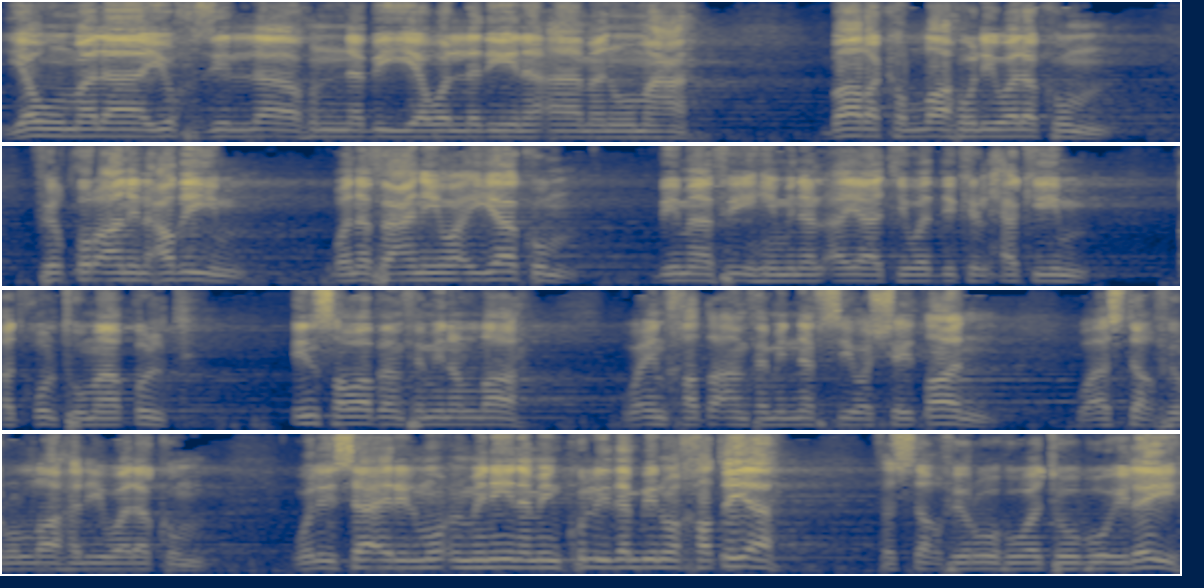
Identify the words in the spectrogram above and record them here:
يوم لا يخزي الله النبي والذين آمنوا معه. بارك الله لي ولكم. في القرآن العظيم ونفعني وإياكم بما فيه من الآيات والذكر الحكيم. قد قلت ما قلت. إن صوابا فمن الله وإن خطأ فمن نفسي والشيطان وأستغفر الله لي ولكم ولسائر المؤمنين من كل ذنب وخطيئة فاستغفروه وتوبوا إليه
